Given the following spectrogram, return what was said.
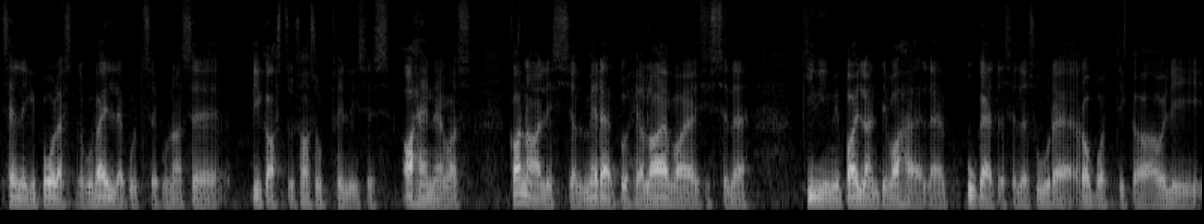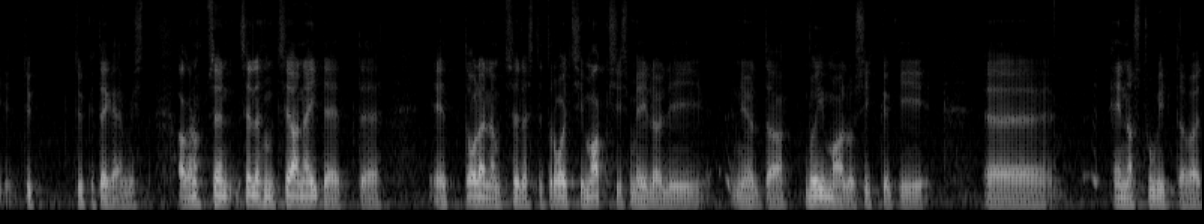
sellegipoolest nagu väljakutse, kuna see vigastus asub sellises ahenevas kanalis seal merepõhja laeva ja siis selle kivimi paljandi vahele pugeda selle suure robotiga oli tükk, tükk tegemist. aga noh, see on selles mõttes hea näide, et, et olenemata sellest, et Rootsi maksis, meil oli nii-öelda võimalus ikkagi äh, ennast huvitavad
